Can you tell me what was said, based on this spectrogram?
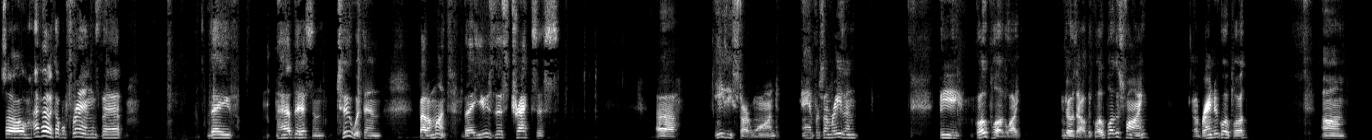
So, I've had a couple friends that they've had this and two within about a month. They use this Traxxas uh, Easy Start wand and for some reason the glow plug light goes out. The glow plug is fine. A brand new glow plug. Um,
